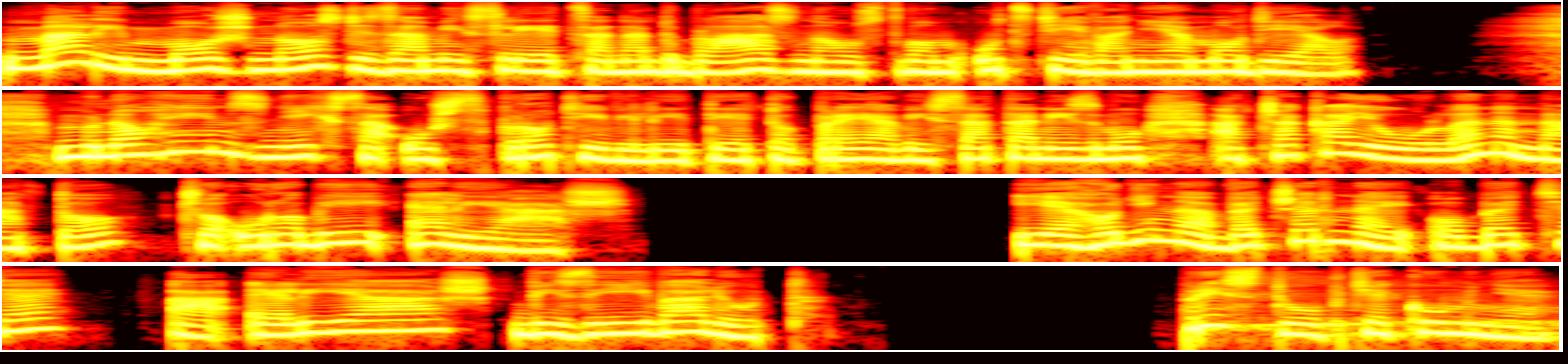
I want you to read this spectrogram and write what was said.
Mali možnosť zamyslieť sa nad bláznostvom uctievania modiel. Mnohým z nich sa už sprotivili tieto prejavy satanizmu a čakajú len na to, čo urobí Eliáš. Je hodina večernej obete a Eliáš vyzýva ľud. Pristúpte ku mne.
